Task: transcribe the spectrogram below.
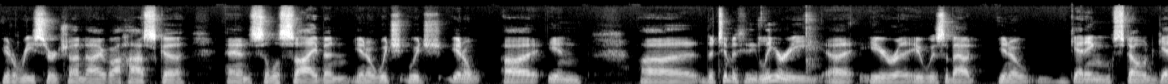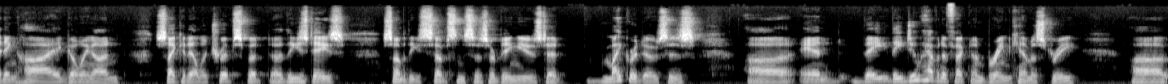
you know research on ayahuasca and psilocybin, you know, which which you know uh, in uh, the Timothy Leary uh, era, it was about you know getting stoned, getting high, going on psychedelic trips. But uh, these days, some of these substances are being used at microdoses uh, and they, they do have an effect on brain chemistry, uh,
